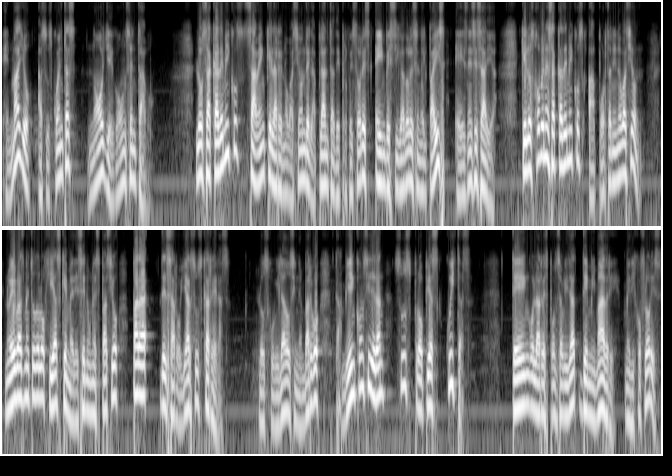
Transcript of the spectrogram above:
En mayo, a sus cuentas, no llegó un centavo. Los académicos saben que la renovación de la planta de profesores e investigadores en el país es necesaria, que los jóvenes académicos aportan innovación, nuevas metodologías que merecen un espacio para desarrollar sus carreras. Los jubilados, sin embargo, también consideran sus propias cuitas. Tengo la responsabilidad de mi madre, me dijo Flores.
